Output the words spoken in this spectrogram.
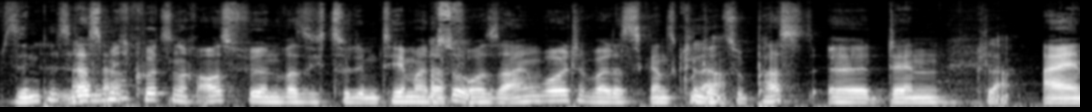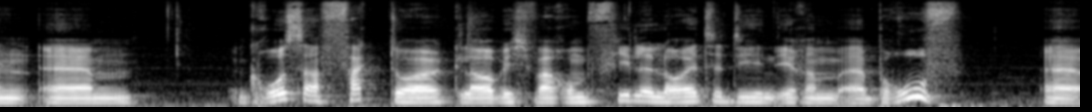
simpel sein Lass darf? mich kurz noch ausführen, was ich zu dem Thema so. davor sagen wollte, weil das ganz gut Klar. dazu passt. Äh, denn Klar. ein ähm, großer Faktor, glaube ich, warum viele Leute, die in ihrem äh, Beruf äh,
